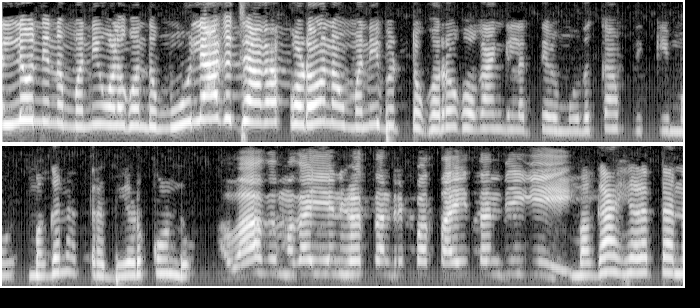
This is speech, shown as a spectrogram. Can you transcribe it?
ಎಲ್ಲೋ ನಿನ್ನ ಮನಿ ಒಳಗೊಂದು ಮೂಲ್ಯಾಗ ಜಾಗ ಕೊಡೋ ನಾವ್ ಮನಿ ಬಿಟ್ಟು ಹೊರಗ್ ಹೋಗಂಗಿಲ್ಲ ಅಂತೇಳಿ ಮುದುಕ ಪಿಕ್ಕಿ ಮಗನ ಹತ್ರ ಬೇಡ್ಕೊಂಡು. ಅವಾಗ ಮಗ ಏನ್ ಹೇಳ್ತಾನ್ರಿಪ್ಪ ತಾಯಿ ತಂದಿಗಿ? ಮಗ ಹೇಳ್ತಾನ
